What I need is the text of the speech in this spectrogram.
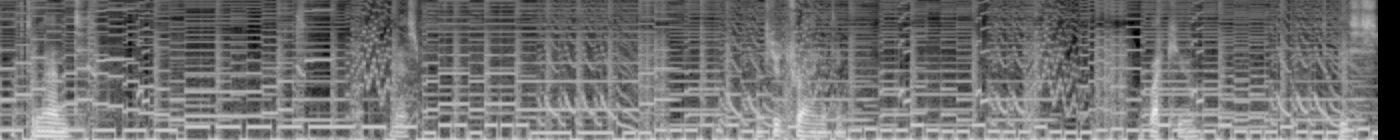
have to land. You try anything? Whack you to pieces.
